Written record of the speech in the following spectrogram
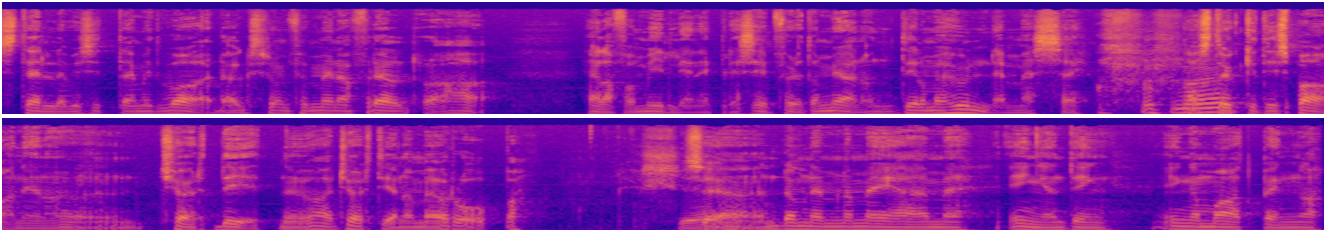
ställe. Vi sitter i mitt vardagsrum för mina föräldrar har hela familjen i princip förutom jag. De till och med hunden med sig. Har stuckit till Spanien och kört dit nu. Har kört genom Europa. Så jag, de lämnar mig här med ingenting. Inga matpengar.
